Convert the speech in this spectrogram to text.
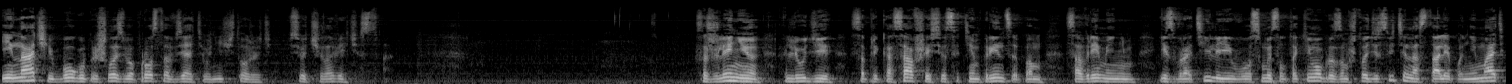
Иначе Богу пришлось бы просто взять и уничтожить все человечество. Сожалению, люди, соприкасавшиеся с этим принципом, со временем извратили его смысл таким образом, что действительно стали понимать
